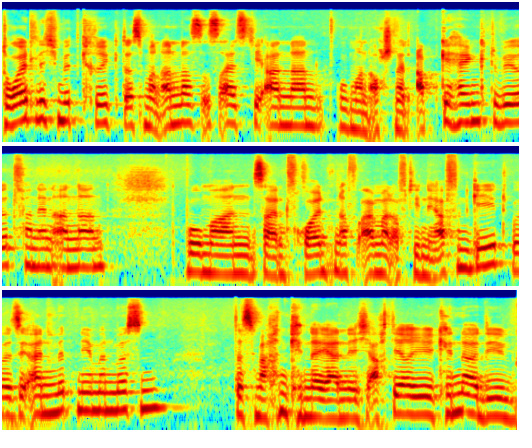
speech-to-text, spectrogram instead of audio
deutlich mitkriegt, dass man anders ist als die anderen, wo man auch schnell abgehängt wird von den anderen, wo man seinen Freunden auf einmal auf die Nerven geht, weil sie einen mitnehmen müssen. Das machen Kinder ja nicht. Achtjährige Kinder, die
